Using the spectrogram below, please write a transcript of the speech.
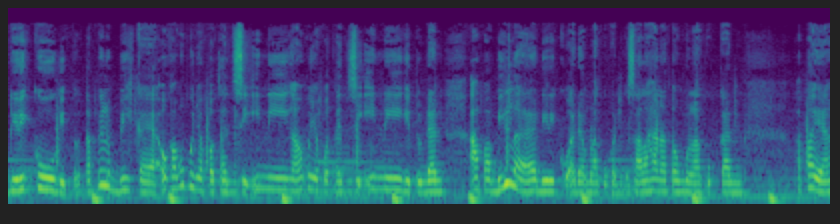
diriku gitu. Tapi lebih kayak oh kamu punya potensi ini kamu punya potensi ini gitu. Dan apabila diriku ada melakukan kesalahan atau melakukan apa ya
